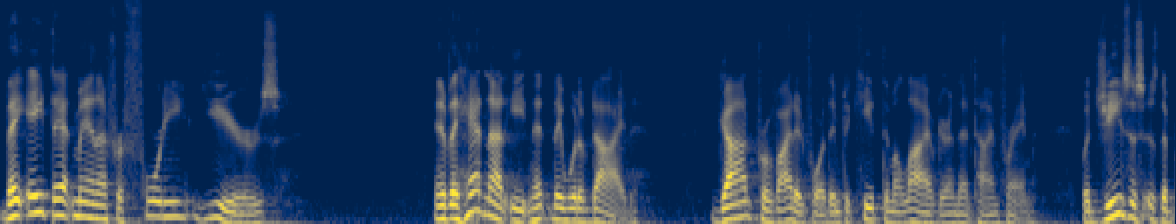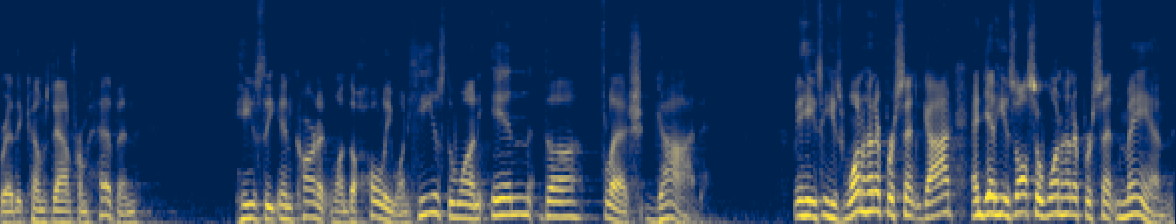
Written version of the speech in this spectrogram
they ate that manna for 40 years. And if they had not eaten it, they would have died. God provided for them to keep them alive during that time frame. But Jesus is the bread that comes down from heaven. He's the incarnate one, the Holy One. He is the one in the flesh, God. I mean, he's, he's 100% God, and yet he's also 100% man.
